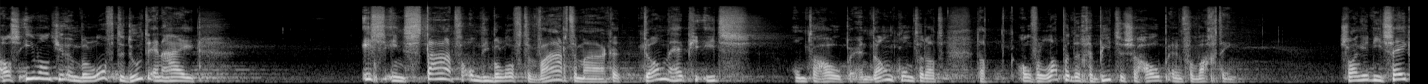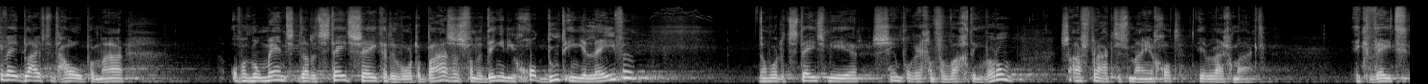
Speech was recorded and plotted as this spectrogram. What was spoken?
Als iemand je een belofte doet en hij is in staat om die belofte waar te maken, dan heb je iets om te hopen. En dan komt er dat, dat overlappende gebied tussen hoop en verwachting. Zolang je het niet zeker weet, blijft het hopen. Maar op het moment dat het steeds zekerder wordt op basis van de dingen die God doet in je leven, dan wordt het steeds meer simpelweg een verwachting. Waarom? Dat is een afspraak tussen mij en God. Die hebben wij gemaakt. Ik weet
